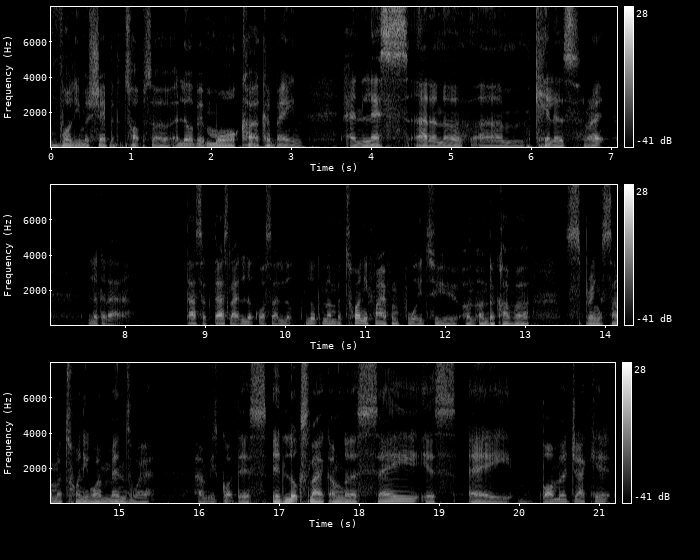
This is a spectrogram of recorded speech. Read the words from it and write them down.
volume of shape at the top, so a little bit more Kurt Cobain and less, I don't know, um, killers, right? Look at that. That's a, that's like look what's that look? Look number 25 and 42 on undercover spring summer 21 menswear. Um he's got this it looks like i'm gonna say it's a bomber jacket.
